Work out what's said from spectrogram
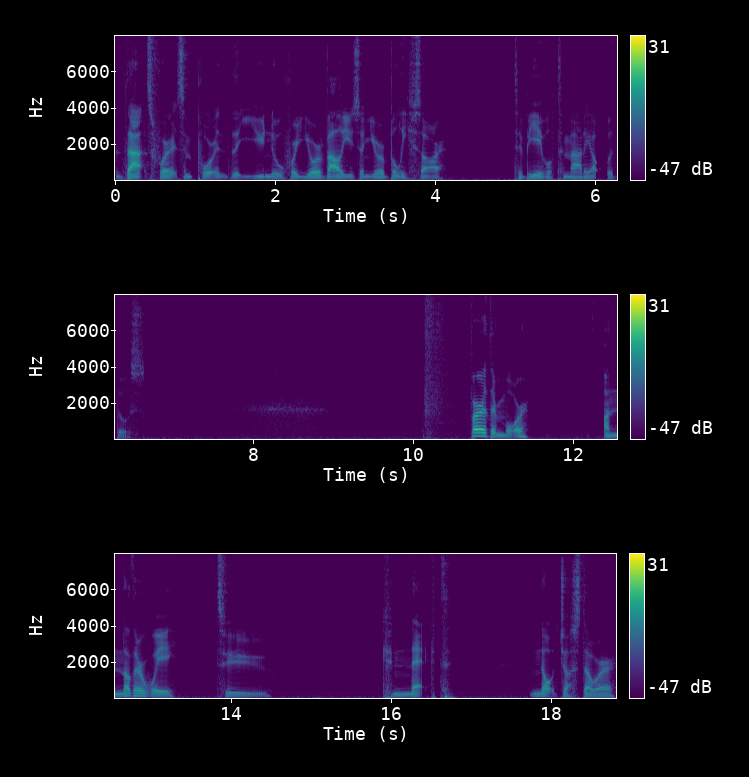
that's where it's important that you know where your values and your beliefs are to be able to marry up with those. Furthermore, another way to connect not just our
